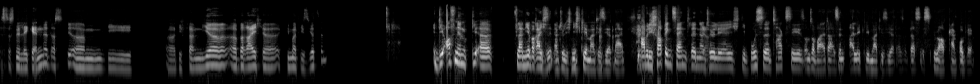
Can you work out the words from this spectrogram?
Ist es eine Legende, dass ähm, die äh, die Flanierbereiche klimatisiert sind? Die offenen äh, Flanierbereiche sind natürlich nicht klimatisiert, nein. Aber die Shoppingzentren natürlich, ja. die Busse, Taxis und so weiter sind alle klimatisiert. Also das ist überhaupt kein Problem.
